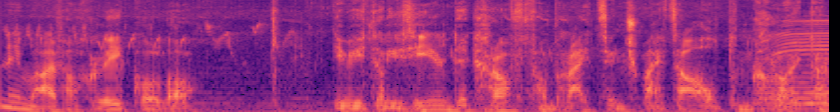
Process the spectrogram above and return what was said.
Nimm einfach Ricola. Die vitalisierende Kraft von 13 Schweizer Alpenkräutern.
